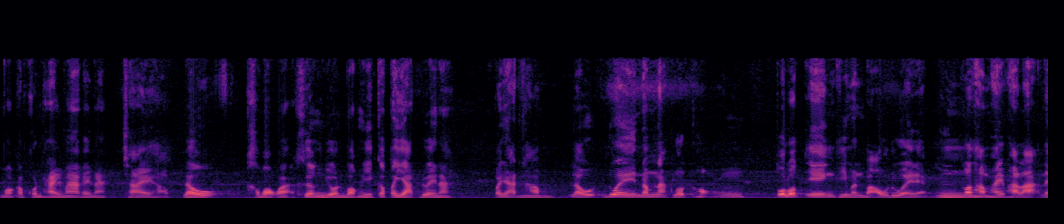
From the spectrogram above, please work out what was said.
เหมาะกับคนไทยมากเลยนะ ใช่ครับ แล้ว เขาบอกว่าเครื่องยนต์บล็อกนี้ก็ประหยัดด้วยนะ ประหยัดครับอืมแล้วด้วยน้ำหนักรถของตัวรถเองที่มันเบาด้วยเนี่ยอืมก็ทำให้ภาระใน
